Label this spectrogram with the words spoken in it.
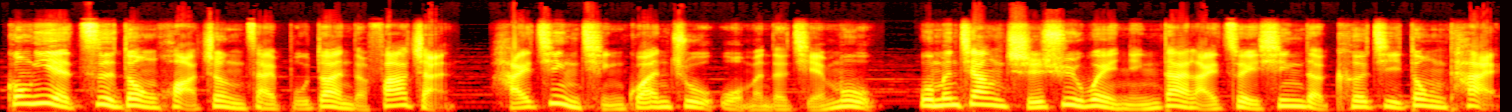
工业自动化正在不断的发展，还敬请关注我们的节目，我们将持续为您带来最新的科技动态，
